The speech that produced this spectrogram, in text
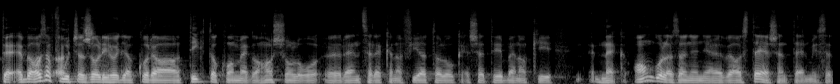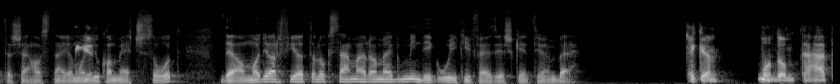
Te ebbe az a furcsa, Zoli, hogy akkor a TikTokon meg a hasonló rendszereken a fiatalok esetében, akinek angol az anyanyelve, az teljesen természetesen használja Igen. mondjuk a meccs szót, de a magyar fiatalok számára meg mindig új kifejezésként jön be. Igen, mondom, tehát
